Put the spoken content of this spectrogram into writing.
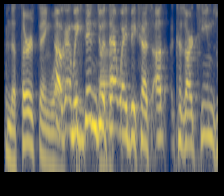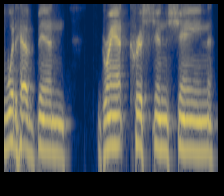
And the third thing was, okay, we didn't do uh, it that way because because our teams would have been Grant, Christian, Shane,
